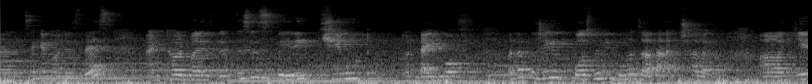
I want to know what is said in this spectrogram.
and second one is this and third one is this this is very cute type of मतलब मुझे पर्सनली बहुत ज़्यादा अच्छा लगा। ये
